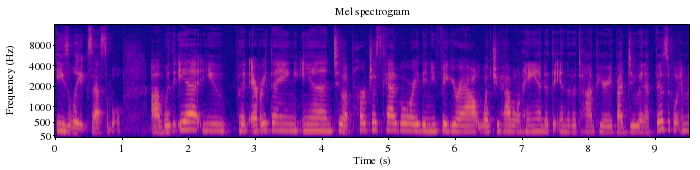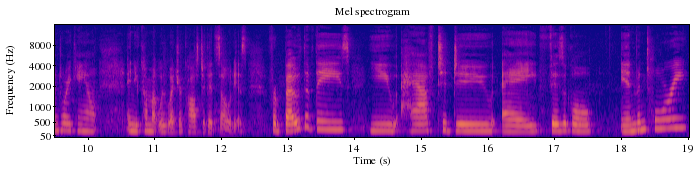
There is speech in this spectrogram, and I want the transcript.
easily accessible. Uh, with it, you put everything into a purchase category, then you figure out what you have on hand at the end of the time period by doing a physical inventory count, and you come up with what your cost of goods sold is. For both of these, you have to do a physical inventory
